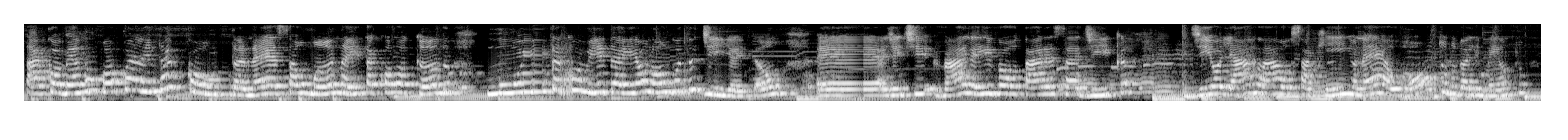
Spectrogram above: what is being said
tá comendo um pouco além da conta, né? Essa humana aí tá colocando muita comida aí ao longo do dia. Então, é, a gente vai aí voltar essa dica de olhar lá o saquinho, né? O rótulo do alimento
